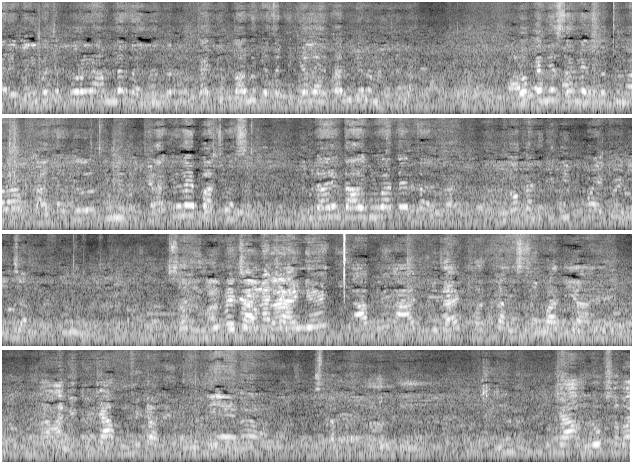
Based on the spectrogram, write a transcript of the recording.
अरे गरीबाच्या पोराला आमदार झाल्यानंतर काय ते तालुक्यासाठी केलं हे तालुक्याला माहिती आहे ना लोकांनी सांगायचं तुम्हाला खासदार केलं तुम्ही खेळा केला नाही पाच वर्ष. तुम्ही डायरेक्ट दाळगुळ वाटायला चालेल. का लोकांनी किती वाईट वाईट विचारलं सर हिंदी में जानना चाहेंगे कि आपने आज विधायक पद का इस्तीफा दिया है आगे की क्या भूमिका रहेगी आहे ना क्या लोकसभा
